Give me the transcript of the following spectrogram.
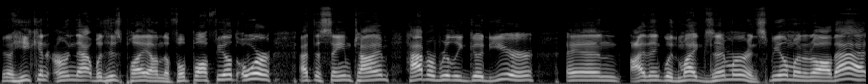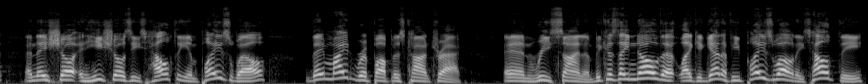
You know, he can earn that with his play on the football field or at the same time have a really good year. And I think with Mike Zimmer and Spielman and all that, and they show and he shows he's healthy and plays well, they might rip up his contract and re-sign him because they know that, like again, if he plays well and he's healthy,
